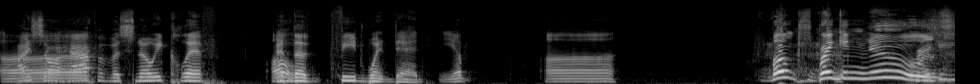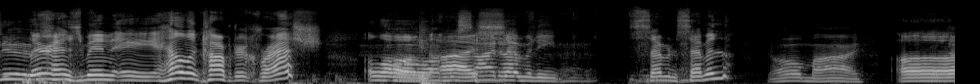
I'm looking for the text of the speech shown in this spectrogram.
Uh, I saw half of a snowy cliff, oh, and the feed went dead. Yep. Uh. Folks, breaking news! Breaking news. There has been a helicopter crash along Oh, I seventy seven seven. Oh my! Uh,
